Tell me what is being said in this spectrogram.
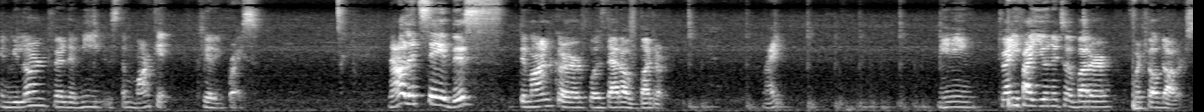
and we learned where the meet is the market clearing price. Now let's say this demand curve was that of butter, right? Meaning 25 units of butter for $12.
